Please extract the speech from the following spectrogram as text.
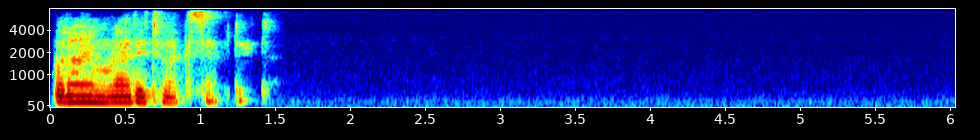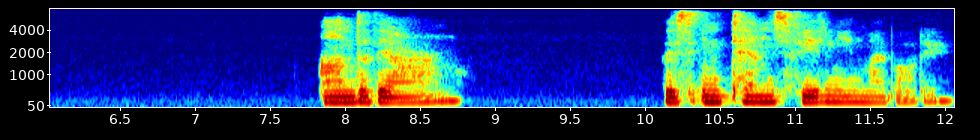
but I am ready to accept it. Under the arm, this intense feeling in my body.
